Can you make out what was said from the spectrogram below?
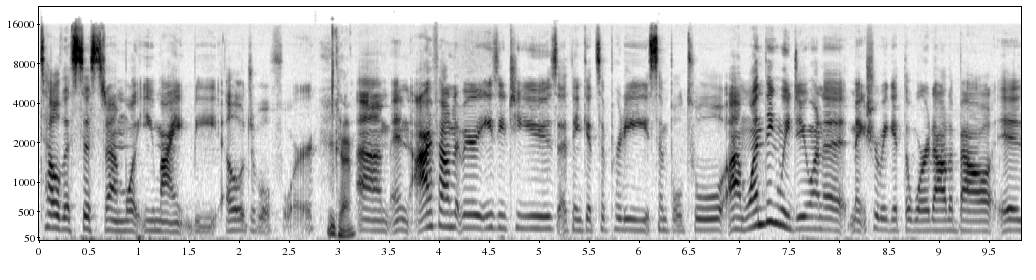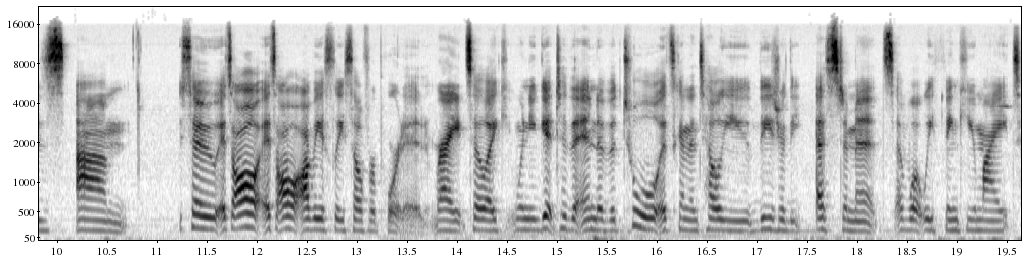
tell the system what you might be eligible for. Okay. Um, and I found it very easy to use. I think it's a pretty simple tool. Um, one thing we do want to make sure we get the word out about is um, so it's all it's all obviously self-reported right so like when you get to the end of the tool it's going to tell you these are the estimates of what we think you might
